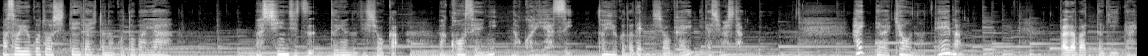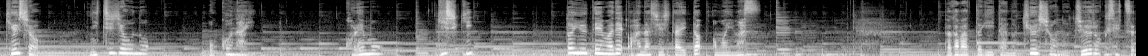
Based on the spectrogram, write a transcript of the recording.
まあ、そういうことを知っていた人の言葉や、まあ、真実というのでしょうか、まあ、後世に残りやすいということで紹介いたしました。はいでは今日のテーマ。バガバットギーター9章。日常の行い。これも儀式？というテーマでお話ししたいと思います。バガバットギーターの9章の16節。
